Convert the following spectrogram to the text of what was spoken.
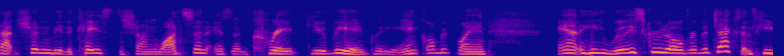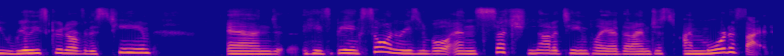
That shouldn't be the case. Deshaun Watson is a great QB, but he ain't gonna be playing. And he really screwed over the Texans. He really screwed over this team and he's being so unreasonable and such not a team player that I'm just I'm mortified.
